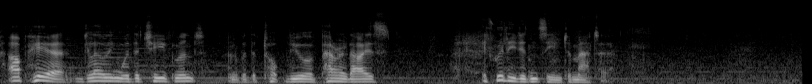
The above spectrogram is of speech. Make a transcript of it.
Up here, glowing with achievement and with the top view of paradise, it really didn't seem to matter.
